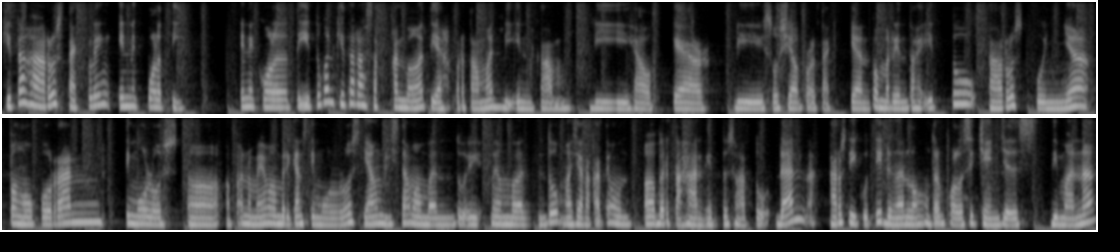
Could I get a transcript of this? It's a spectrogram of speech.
kita harus tackling inequality inequality itu kan kita rasakan banget ya pertama di income, di healthcare, di social protection. Pemerintah itu harus punya pengukuran stimulus uh, apa namanya memberikan stimulus yang bisa membantu membantu masyarakatnya untuk uh, bertahan itu satu dan harus diikuti dengan long term policy changes di mana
